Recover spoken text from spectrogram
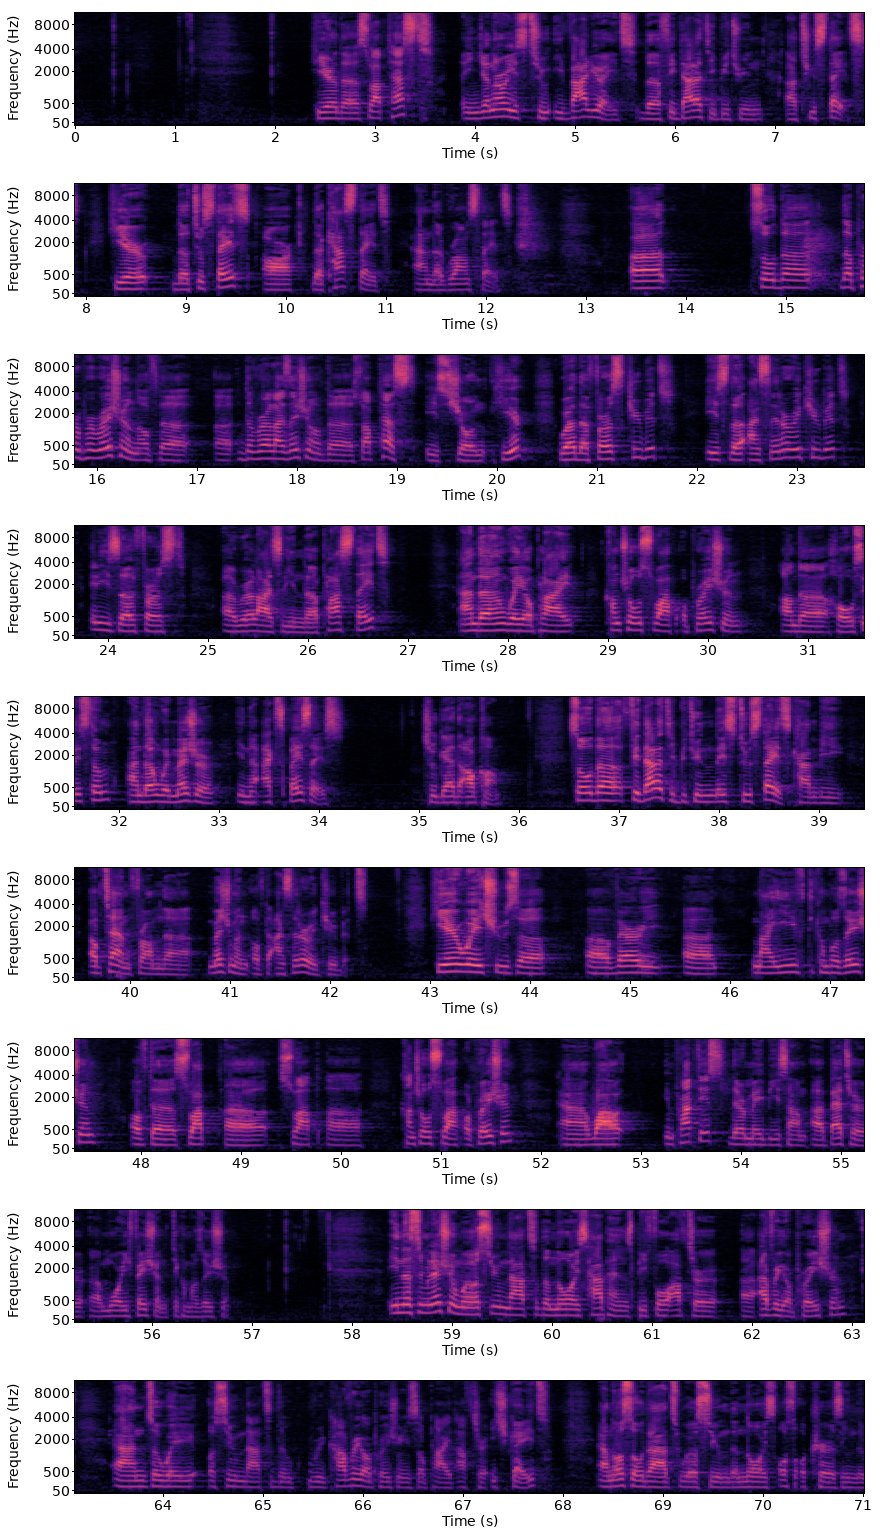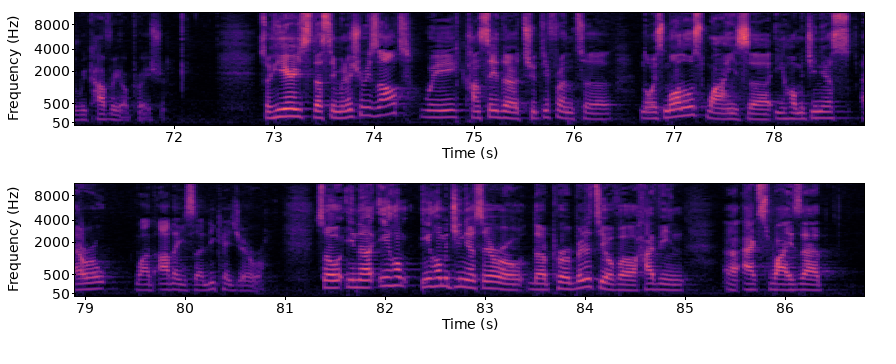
Here, the swap test in general is to evaluate the fidelity between uh, two states. Here, the two states are the CAS state and the ground state. Uh, so the, the preparation of the, uh, the realization of the swap test is shown here, where the first qubit is the ancillary qubit. It is uh, first uh, realized in the plus state, and then we apply control swap operation on the whole system, and then we measure in the X basis to get the outcome. So the fidelity between these two states can be obtained from the measurement of the ancillary qubits. Here we choose a, a very uh, naive decomposition of the swap, uh, swap uh, control swap operation, uh, while in practice there may be some uh, better, uh, more efficient decomposition. In the simulation, we'll assume that the noise happens before after uh, every operation. And we assume that the recovery operation is applied after each gate. And also that we assume the noise also occurs in the recovery operation. So here is the simulation result. We consider two different uh, noise models. One is uh, inhomogeneous error, while the other is a leakage error. So in an inhom inhomogeneous error, the probability of uh, having uh, x, y, z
